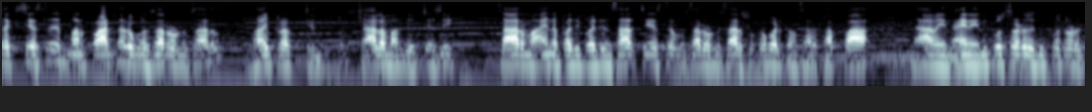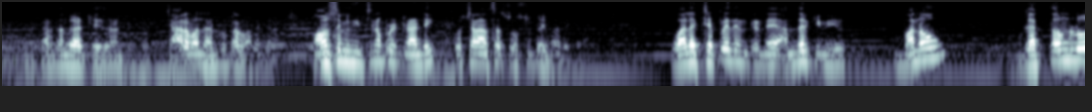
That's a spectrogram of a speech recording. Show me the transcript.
సెక్స్ చేస్తే మన పార్ట్నర్ ఒకసారి రెండుసార్లు ప్రాప్తి చెందుతారు చాలామంది వచ్చేసి సార్ మా ఆయన పది పదిహేను సార్లు చేస్తే ఒకసారి రెండుసార్లు సుఖపడతాం సార్ తప్ప ఆమె ఆయన ఎందుకు వస్తాడో ఎందుకు పోతాడో అర్థం కావట్లేదు అని అంటుంటారు. చాలామంది అంటుంటారు మా దగ్గర. కౌన్సిలింగ్ ఇచ్చినప్పుడు ఇట్లాంటి క్వశ్చన్ ఆన్సర్స్ వస్తుంటాయి మా దగ్గర. వాళ్ళకి చెప్పేది ఏంటంటే అందరికీ మనం గతంలో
